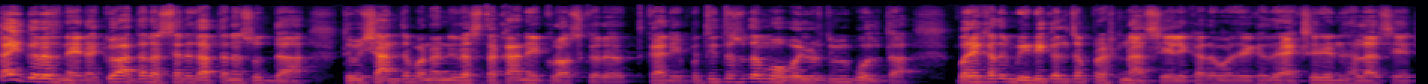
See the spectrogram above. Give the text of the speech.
काही गरज नाही ना किंवा आता रस्त्याने जाताना सुद्धा तुम्ही शांतपणाने रस्ता का नाही क्रॉस करत का नाही पण तिथं सुद्धा मोबाईलवर तुम्ही बोलता. बरं एखादा मेडिकलचा प्रश्न असेल एखादा एखादा ॲक्सिडेंट झाला असेल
